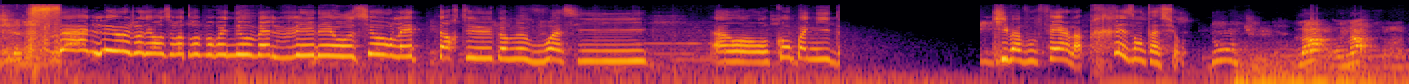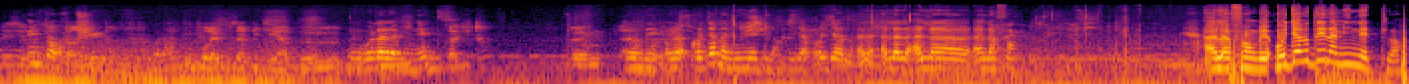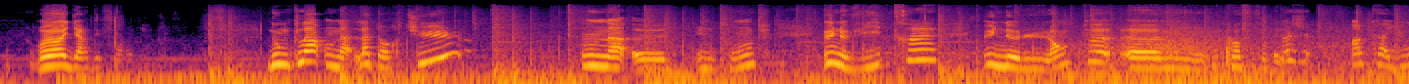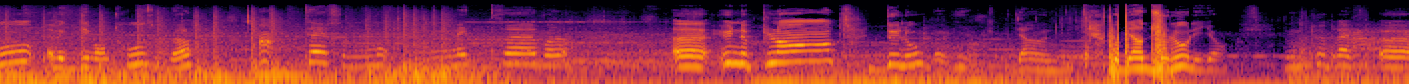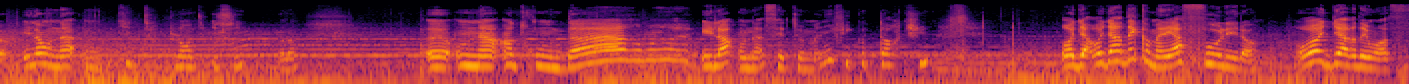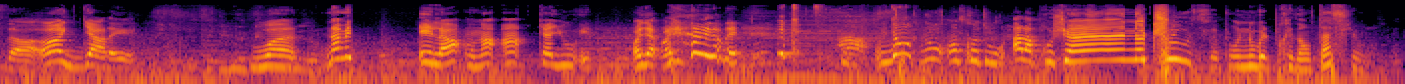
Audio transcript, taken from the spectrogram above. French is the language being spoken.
Salut Aujourd'hui on se retrouve pour une nouvelle vidéo sur les tortues comme voici en compagnie de qui va vous faire la présentation. Donc là, on a une tortue. vous. Pourrez vous impliquer un peu. Donc voilà la minette. Pas du tout. Euh, Regardez, alors, regarde, la minette là. Regarde, regarde, à la, à la, à la, fin. À la fin, re- regardez la minette là. Regardez ça, regardez. Donc là, on a la tortue. On a euh, une pompe, une vitre, une lampe. euh, comment ça s'appelle? Un caillou avec des ventouses, voilà. Un thermomètre, voilà. Euh, une plante, de l'eau. Bah oui, hein, faut bien, faut bien de l'eau, les gars. Donc, bref. et là, on a une petite plante ici. Voilà. Euh, on a un tronc d'arbre. Et là, on a cette magnifique tortue. Regarde, regardez comme elle est affolée là. Regardez-moi ça. Regardez. Voilà. Non mais. Et là, on a un caillou. Et... Regarde, regardez. Donc, nous, on se retrouve à la prochaine. Tchuss pour une nouvelle présentation.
